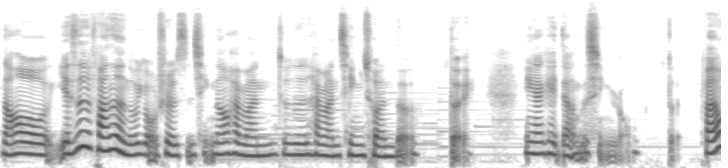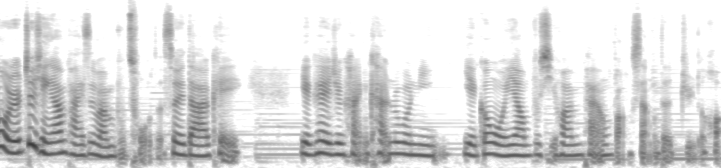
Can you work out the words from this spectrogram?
然后也是发生很多有趣的事情，然后还蛮就是还蛮青春的，对。应该可以这样子形容，对，反正我觉得剧情安排是蛮不错的，所以大家可以也可以去看一看。如果你也跟我一样不喜欢排行榜上的剧的话，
